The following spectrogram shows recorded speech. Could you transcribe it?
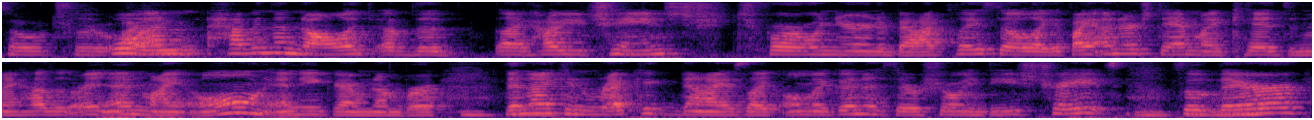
So true. Well, I'm- and having the knowledge of the like how you change for when you're in a bad place. So like if I understand my kids and my husband and my own enneagram number, then mm-hmm. I can recognize like oh my goodness they're showing these traits, so mm-hmm. they're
